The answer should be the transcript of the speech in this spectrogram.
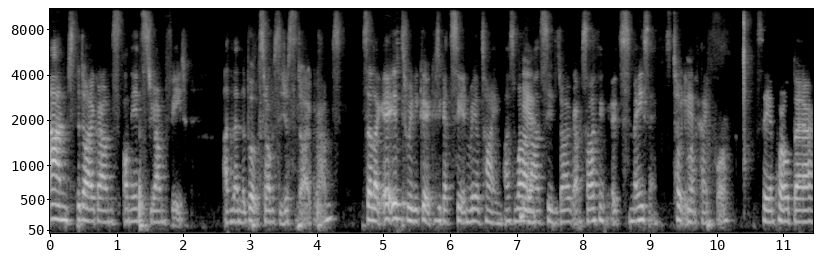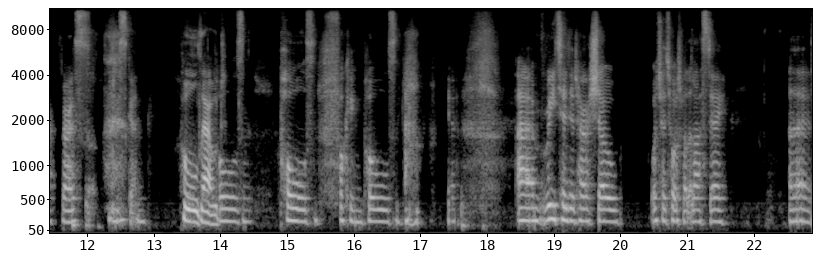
and the diagrams on the Instagram feed, and then the books are obviously just the diagrams. So like it is really good because you get to see it in real time as well yeah. as see the diagram. So I think it's amazing. It's totally yeah. worth paying for. See a poor old bear, bears just getting pulled out. Poles and poles and fucking poles. And, yeah. Um, Rita did her show, which I talked about the last day, and then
